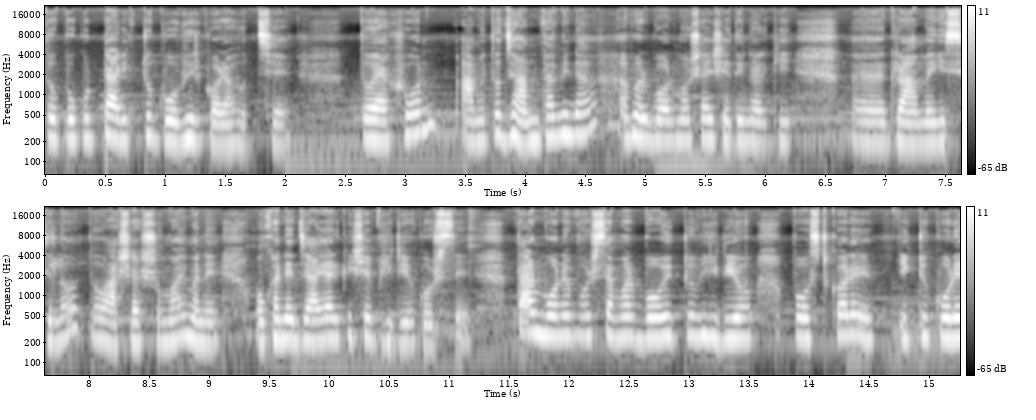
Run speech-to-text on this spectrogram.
তো পুকুরটা আরেকটু গভীর করা হচ্ছে। তো এখন আমি তো জানতামই না, আমার বরমশাই সেদিন আর কি গ্রামে গেছিল। তো আসার সময় মানে ওখানে যায় আর কি সে ভিডিও করছে। তার মনে পড়ছে আমার বউ একটু ভিডিও পোস্ট করে, একটু করে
